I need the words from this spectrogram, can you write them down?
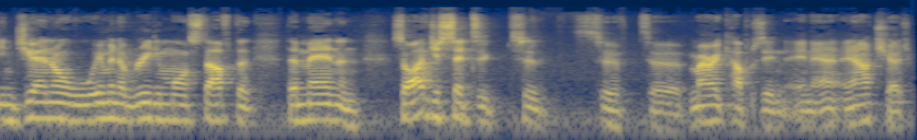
in general, women are reading more stuff than, than men. And so I've just said to, to, to, to married couples in, in our, in, our, church,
